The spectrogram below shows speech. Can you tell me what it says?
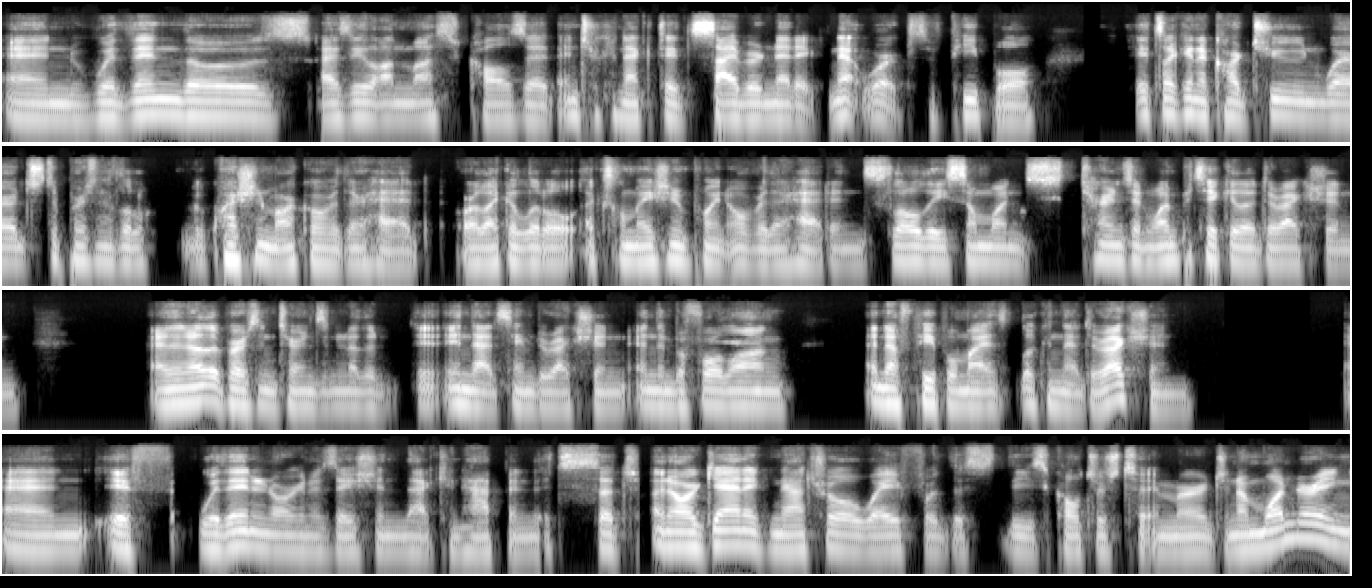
and within those as elon musk calls it interconnected cybernetic networks of people it's like in a cartoon where just a person has a little question mark over their head or like a little exclamation point over their head. And slowly someone turns in one particular direction and another person turns in another in that same direction. And then before long enough people might look in that direction. And if within an organization that can happen it's such an organic natural way for this these cultures to emerge. And i'm wondering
